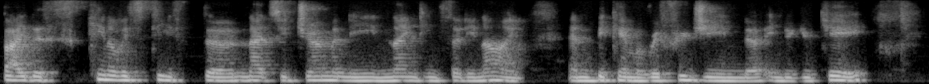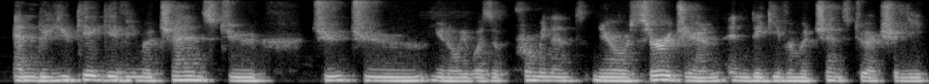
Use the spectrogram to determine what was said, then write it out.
by the skin of his teeth the nazi germany in 1939 and became a refugee in the in the uk and the uk gave him a chance to to to you know he was a prominent neurosurgeon and they give him a chance to actually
